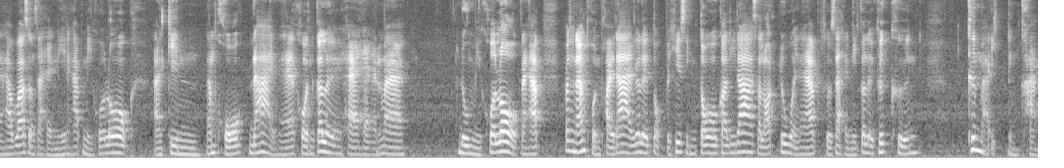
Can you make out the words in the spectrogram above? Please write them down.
นะครับ ว่าสวนสัตว์แห่งนี้นะครับมีขั้วโลกกินน้ำโค้กได้นะฮะคนก็เลยแห่แหนมาดูหมีขั้วโลกนะครับ เพราะฉะนั้นผลพลอยได้ก็เลยตกไปที่สิงโตกอริลลาสล็อตด้วยนะครับสวนสัตว์แห่งนี้ก็เลยคึกคืนขึ้นมาอีกหนึ่งครั้ง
